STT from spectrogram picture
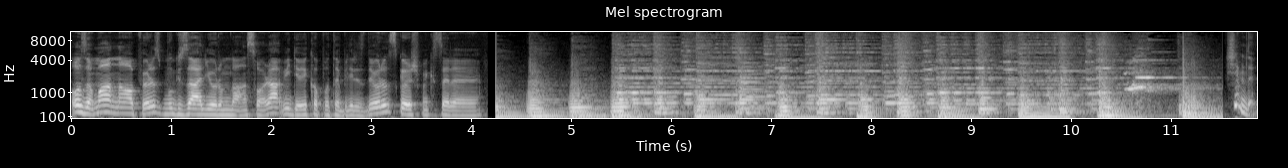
O zaman ne yapıyoruz? Bu güzel yorumdan sonra videoyu kapatabiliriz diyoruz. Görüşmek üzere. Şimdi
